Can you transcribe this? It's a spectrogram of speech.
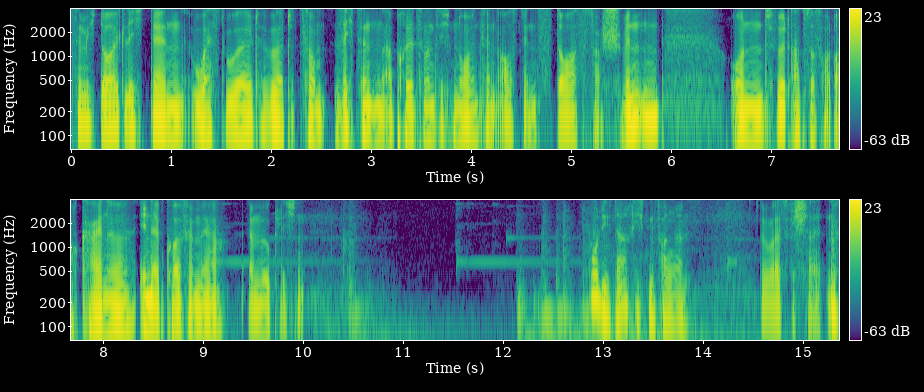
ziemlich deutlich, denn Westworld wird zum 16. April 2019 aus den Stores verschwinden und wird ab sofort auch keine In-App-Käufe mehr ermöglichen. Oh, die Nachrichten fangen an. Du weißt Bescheid, ne?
